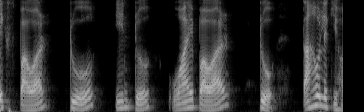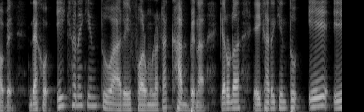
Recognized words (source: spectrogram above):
x power two into y power two তাহলে কি হবে? দেখো, এইখানে কিন্তু আর এই ফর্মুলাটা খাটবে না। কেননা এইখানে কিন্তু এ এ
